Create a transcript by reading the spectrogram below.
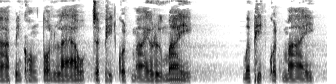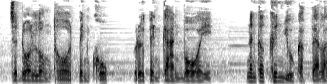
มาเป็นของตนแล้วจะผิดกฎหมายหรือไม่ เมื่อผิดกฎหมายจะโดนลงโทษเป็นคุก หรือเป็นการโบย นั่นก็ขึ้นอยู่กับแต่ละ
